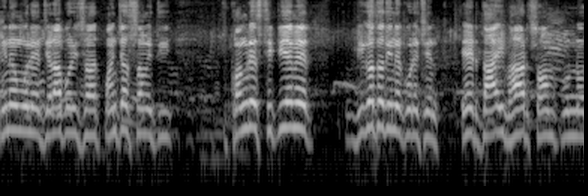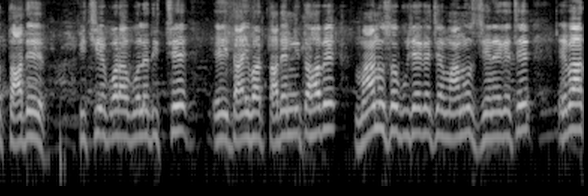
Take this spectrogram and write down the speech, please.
তৃণমূলের জেলা পরিষদ পঞ্চায়েত সমিতি কংগ্রেস সিপিএমের বিগত দিনে করেছেন। এর দায়ভার সম্পূর্ণ তাদের। পিছিয়ে পড়া বলে দিচ্ছে এই দায়ভার তাদের নিতে হবে। মানুষও বুঝে গেছে মানুষ জেনে গেছে এবার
